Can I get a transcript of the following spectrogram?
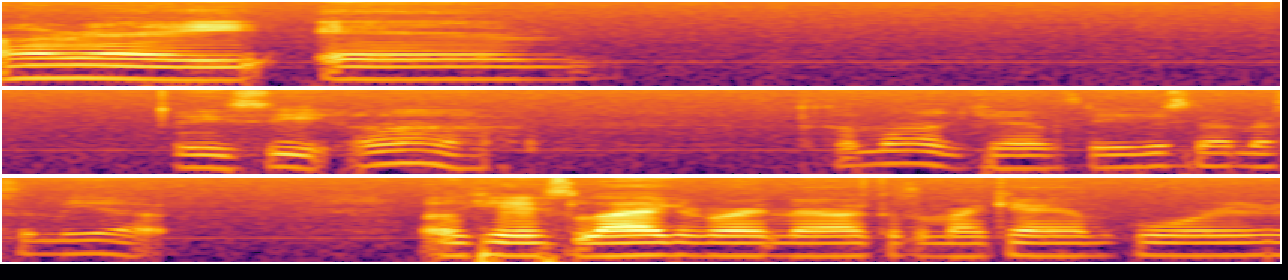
Alright, and you see, ah, come on, Camsy, you stop messing me up. Okay, it's lagging right now because of my camcorder.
